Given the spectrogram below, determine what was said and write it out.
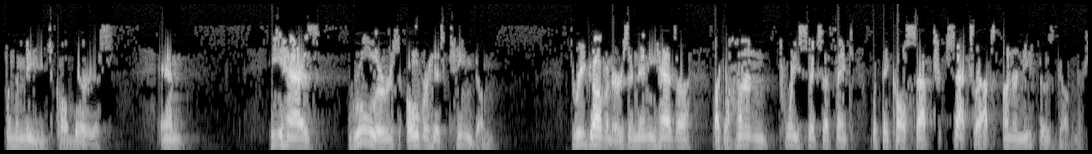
from the Medes called Darius. And he has rulers over his kingdom, three governors, and then he has a like 126, I think, what they call satraps underneath those governors.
